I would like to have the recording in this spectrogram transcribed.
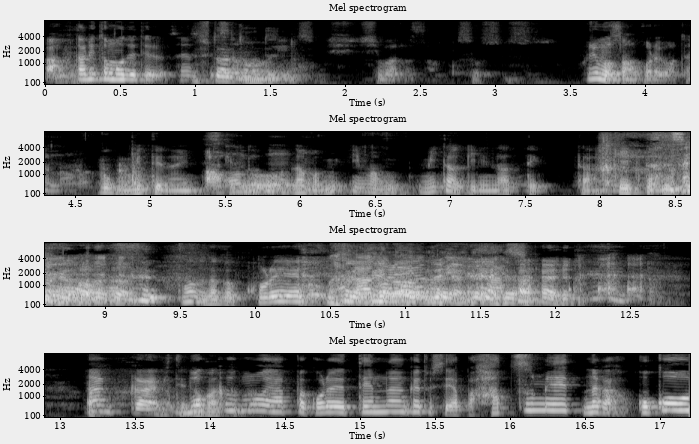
あ、二人とも出てるんですね。二人とも出てます柴田さん。そうそうそう。藤本さんこれは展覧会。僕見てないんですけど、あ本当？うんなんか今見た気になってきた、聞いたんですけど、多分なんかこれ、なんか僕もやっぱこれ展覧会としてやっぱ発明、なんかここ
